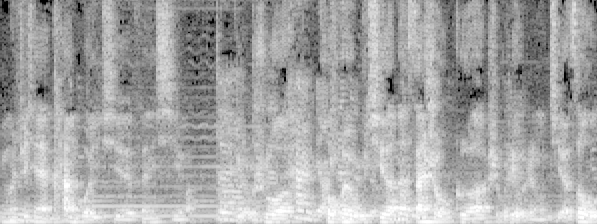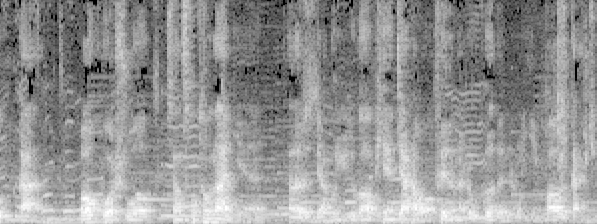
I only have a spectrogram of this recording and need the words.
因为之前也看过一些分析嘛，对比如说《后会无期》的那三首歌是不是有这种节奏感？包括说像《匆匆那年》，它的两个预告片加上王菲的那首歌的那种引爆的感觉。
